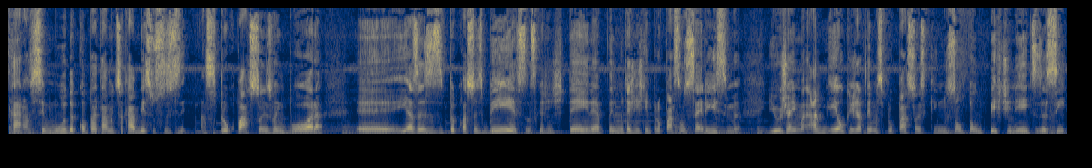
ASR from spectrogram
cara, você muda completamente sua cabeça, essas preocupações vão embora. É, e às vezes preocupações bestas que a gente tem, né? Tem muita gente que tem preocupação seríssima. E eu já eu que já tenho umas preocupações que não são tão pertinentes assim,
